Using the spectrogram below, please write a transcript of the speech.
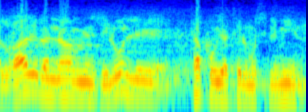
الغالب أنهم ينزلون لتقوية المسلمين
